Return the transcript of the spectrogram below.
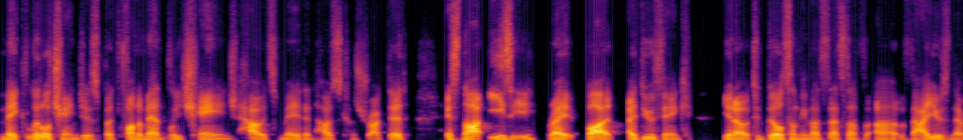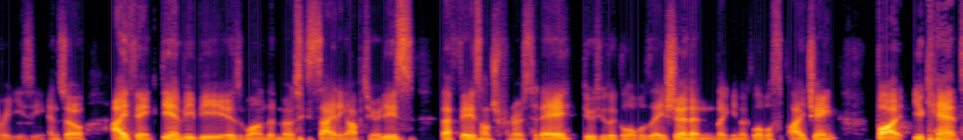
make little changes, but fundamentally change how it's made and how it's constructed? It's not easy, right? But I do think you know to build something that's that's of uh, value is never easy. And so i think dnvb is one of the most exciting opportunities that face entrepreneurs today due to the globalization and like you know global supply chain. But you can't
